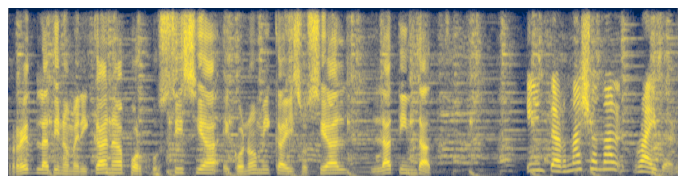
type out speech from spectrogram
Red Latinoamericana por Justicia Económica y Social, LatinDat. International Riders.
